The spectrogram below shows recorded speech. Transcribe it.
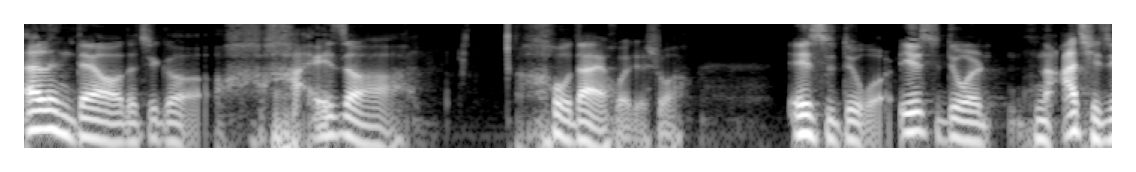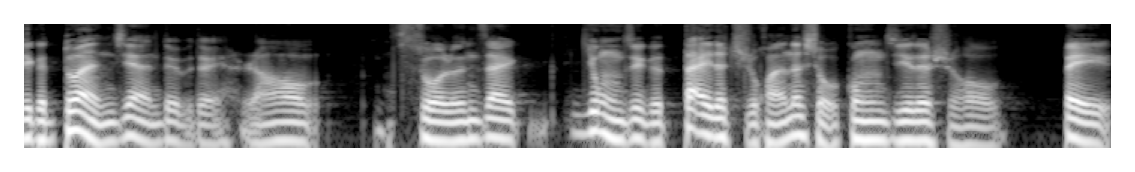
Ellendel 的这个孩子啊，后代或者说 Isidor Isidor 拿起这个断剑，对不对？然后。索伦在用这个带着指环的手攻击的时候，被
